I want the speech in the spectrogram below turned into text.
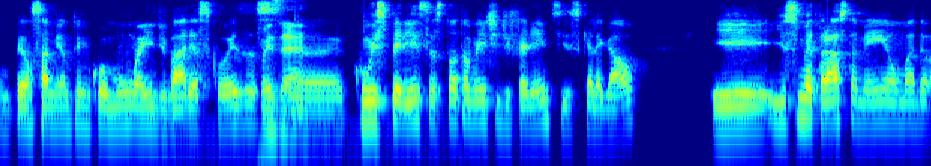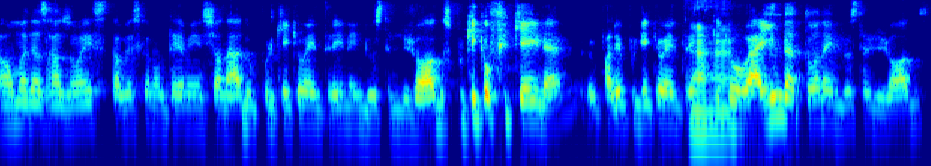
um pensamento em comum aí de várias coisas. Pois é. Uh, com experiências totalmente diferentes, isso que é legal. E isso me traz também a uma, a uma das razões, talvez que eu não tenha mencionado, por que, que eu entrei na indústria de jogos, por que, que eu fiquei, né? Eu falei por que, que eu entrei, uhum. por que, que eu ainda estou na indústria de jogos.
